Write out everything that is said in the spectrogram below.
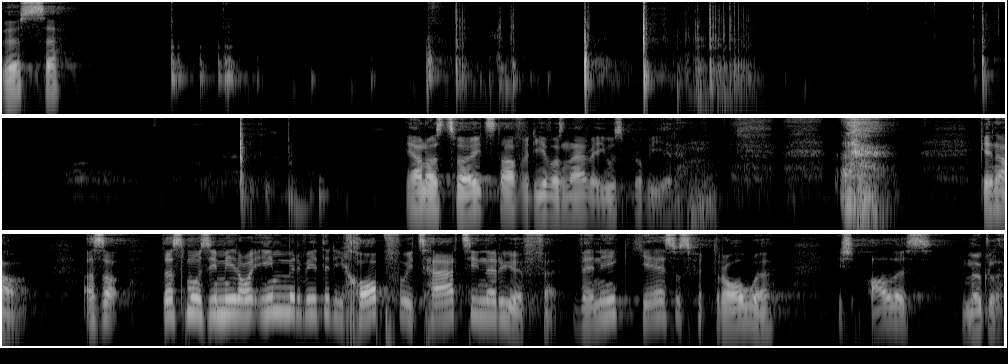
wissen wollen, Ich habe noch ein zweites da für die, die es näher ausprobieren wollen. genau. Also, das muss ich mir auch immer wieder in den Kopf und ins Herz hineinrufen. Wenn ich Jesus vertraue, ist alles möglich.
